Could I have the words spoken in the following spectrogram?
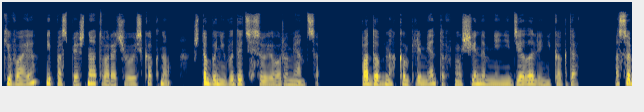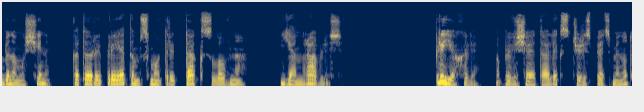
Киваю и поспешно отворачиваюсь к окну, чтобы не выдать своего румянца. Подобных комплиментов мужчины мне не делали никогда. Особенно мужчины, которые при этом смотрят так, словно я нравлюсь. «Приехали», — оповещает Алекс через пять минут,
